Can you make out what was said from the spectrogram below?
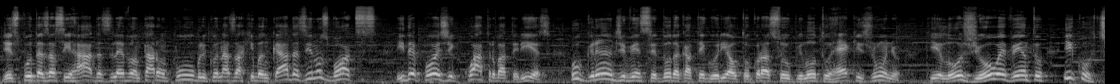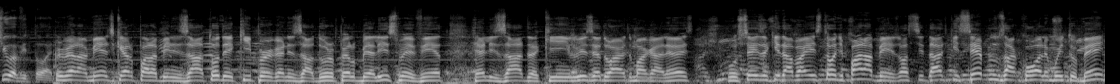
Disputas acirradas levantaram público nas arquibancadas e nos boxes. E depois de quatro baterias, o grande vencedor da categoria autocross foi o piloto Rec Júnior, que elogiou o evento e curtiu a vitória. Primeiramente, quero parabenizar toda a equipe organizadora pelo belíssimo evento realizado aqui em Luiz Eduardo Magalhães. Vocês aqui da Bahia estão de parabéns, uma cidade que sempre nos acolhe muito bem.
